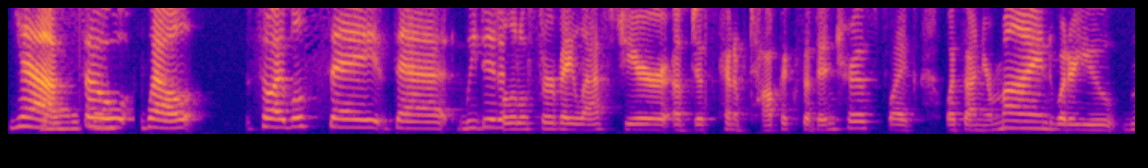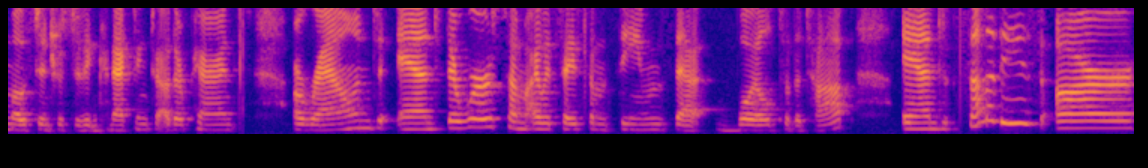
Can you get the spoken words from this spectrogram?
Yeah. So, well, so I will say that we did a little survey last year of just kind of topics of interest, like what's on your mind, what are you most interested in connecting to other parents around, and there were some, I would say, some themes that boiled to the top, and some of these are.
